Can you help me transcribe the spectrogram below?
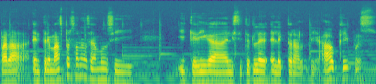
para entre más personas seamos y, y que diga el instituto electoral, diga, ah, ok, pues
